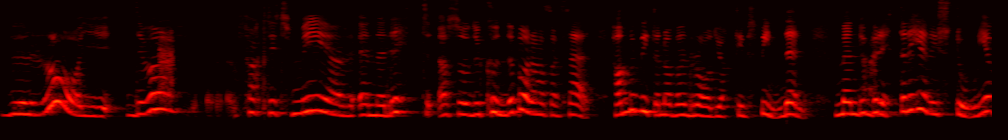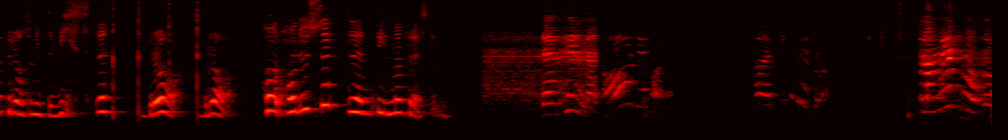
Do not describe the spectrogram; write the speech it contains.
Bra! Det var faktiskt mer än rätt. Alltså, du kunde bara ha sagt så här. Han blev biten av en radioaktiv spindel. Men du berättade hela historien för de som inte visste. Bra, bra. Har, har du sett den filmen förresten? Den filmen? Ja, det har jag. Ja, jag tycker det är bra. Några mer frågor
